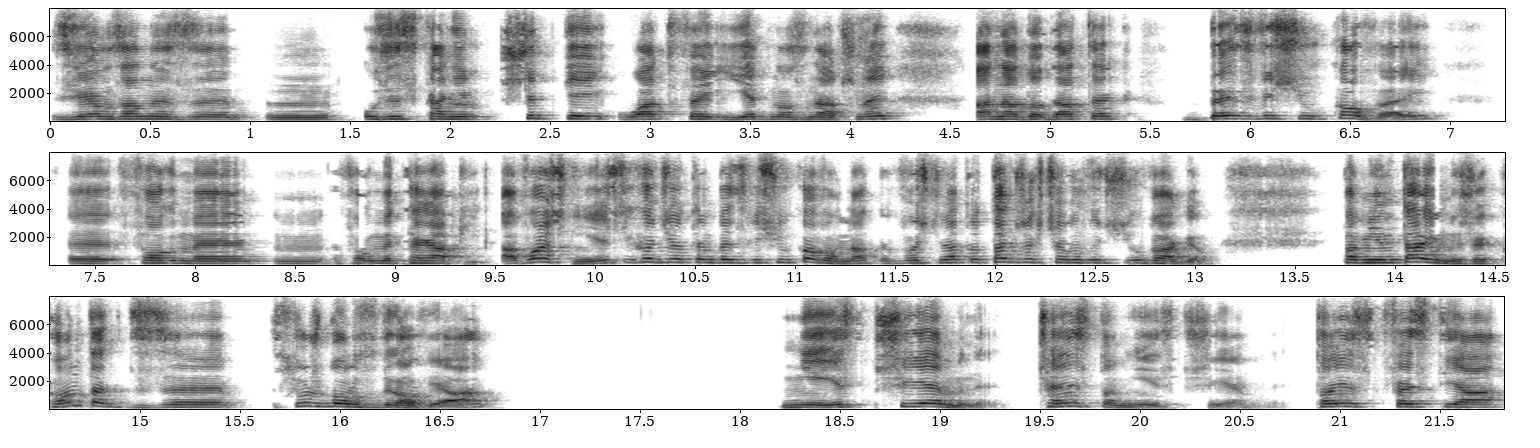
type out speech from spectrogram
związane z mm, uzyskaniem szybkiej, łatwej, jednoznacznej, a na dodatek bezwysiłkowej e, formy, mm, formy terapii. A właśnie, jeśli chodzi o tę bezwysiłkową, na, właśnie na to także chciałbym zwrócić uwagę. Pamiętajmy, że kontakt z służbą zdrowia nie jest przyjemny. Często nie jest przyjemny. To jest kwestia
